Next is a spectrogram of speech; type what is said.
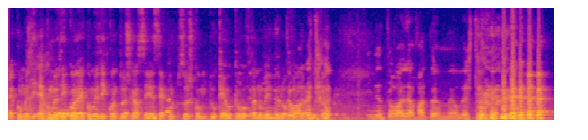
É como, eu, di- é, como eu digo, quando- é como eu digo quando estou a jogar CS, é por pessoas como tu que é o que eu vou votar no Ventura, ao filho da puta. Ainda estou a olhar para a thumbnail desta.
